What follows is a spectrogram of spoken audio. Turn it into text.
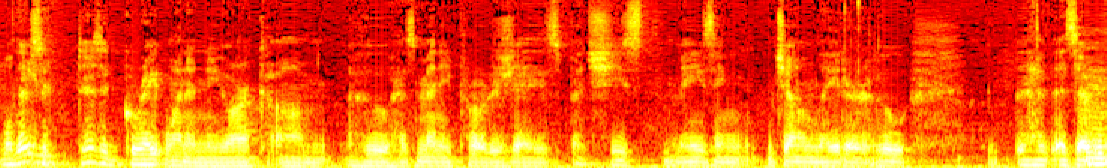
Well, there's a there's a great one in New York um, who has many proteges, but she's amazing. Joan Lader, who has every,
